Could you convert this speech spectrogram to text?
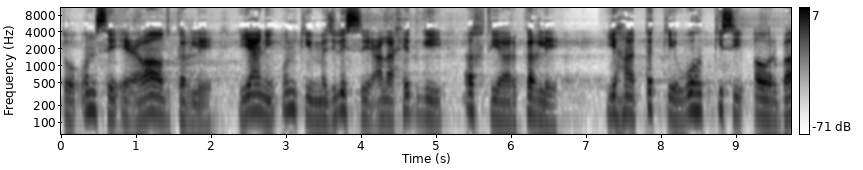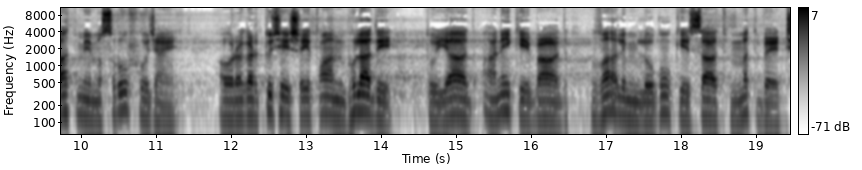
تو ان سے اعراض کر لے یعنی ان کی مجلس سے علاحدگی اختیار کر لے، یہاں تک کہ وہ کسی اور بات میں مصروف ہو جائیں۔ اور اگر تجھے شیطان بھلا دے، تو یاد آنے کے بعد ظالم لوگوں کے ساتھ مت بیٹھ۔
